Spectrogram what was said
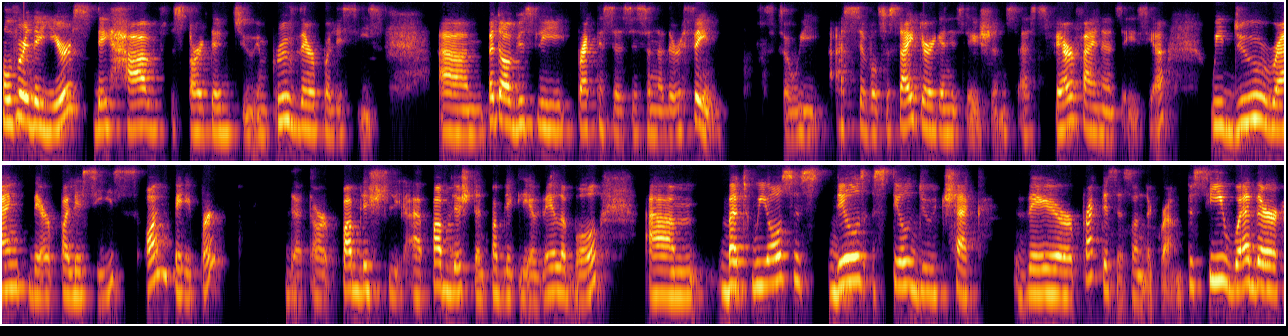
Over the years, they have started to improve their policies. Um, but obviously, practices is another thing. So we, as civil society organizations, as Fair Finance Asia, we do rank their policies on paper that are published, uh, published and publicly available. Um, but we also still, still do check their practices on the ground to see whether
